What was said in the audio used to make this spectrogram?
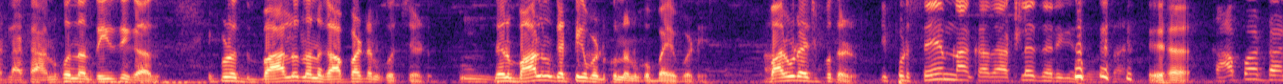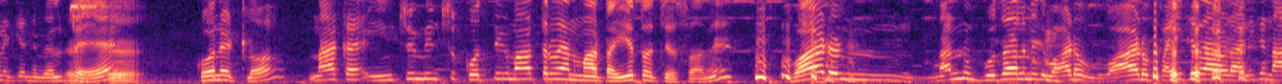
అట్లా అట్లా అనుకున్నంత ఈజీ కాదు. ఇప్పుడు బాలు నన్ను కాపాడడానికి వచ్చాడు. నేను బాలుని గట్టిగా పట్టుకున్నాను అనుకో భయపడి. బాలు కూడా చచ్చిపోతాడు. ఇప్పుడు సేమ్ నాకు అది అట్లే జరిగింది ఒకసారి. కాపాడడానికి నేను వెళ్తే కోనెట్లో నాకు ఇంచుమించు కొద్దిగా మాత్రమే అనమాట ఈత వచ్చే స్వామి. వాడు నన్ను భుజాల మీద వాడు వాడు పైకి రావడానికి నా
